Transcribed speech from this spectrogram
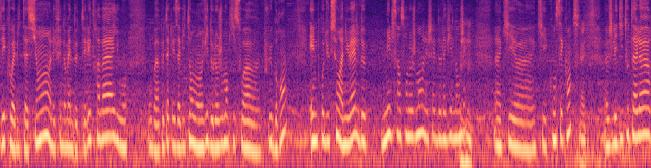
décohabitation, les phénomènes de télétravail, où, bah, peut-être les habitants ont envie de logements qui soient plus grands, et une production annuelle de 1500 logements à l'échelle de la ville d'Angers, mhm. euh, qui, est, euh, qui est conséquente. Euh, je l'ai dit tout à l'heure,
